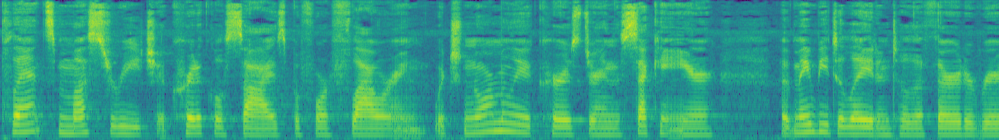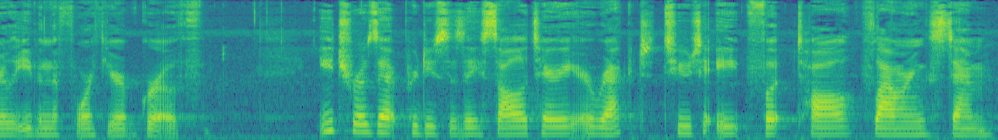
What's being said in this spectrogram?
Plants must reach a critical size before flowering, which normally occurs during the second year but may be delayed until the third or rarely even the fourth year of growth. Each rosette produces a solitary, erect, 2 to 8 foot tall flowering stem.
